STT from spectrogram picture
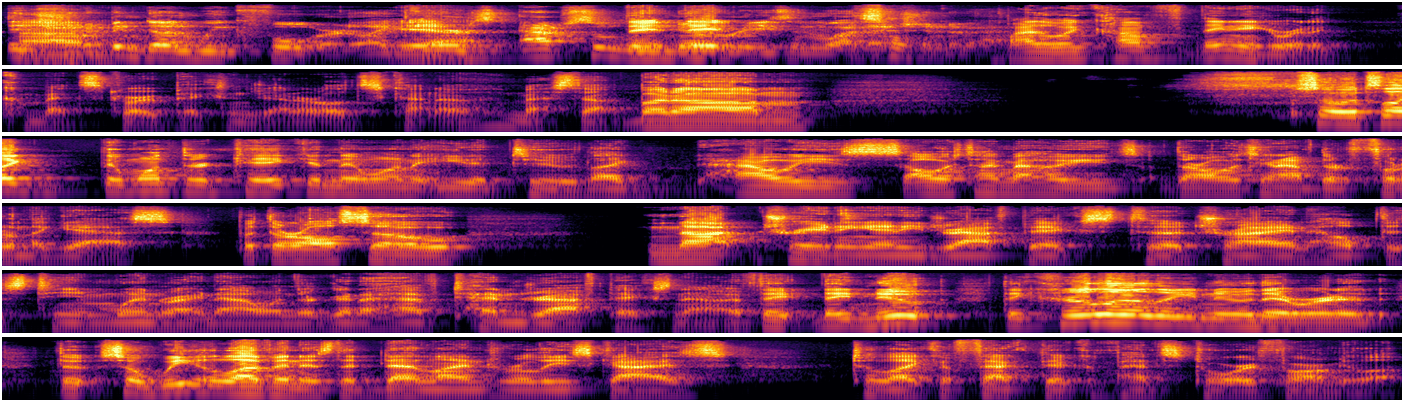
It should have been done week four. Like, yeah. there's absolutely They- no they- reason why that shouldn't have happened. By the way, comp, they need to get rid of compensatory picks in general. It's kind of messed up. But um, so it's like they want their cake and they want to eat it too. Like Howie's always talking about how he's they're always gonna have their foot on the gas, but they're also not trading any draft picks to try and help this team win right now, and they're gonna have ten draft picks now. If they they knew they clearly knew they were gonna. The, so week eleven is the deadline to release guys to like affect the compensatory formula.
